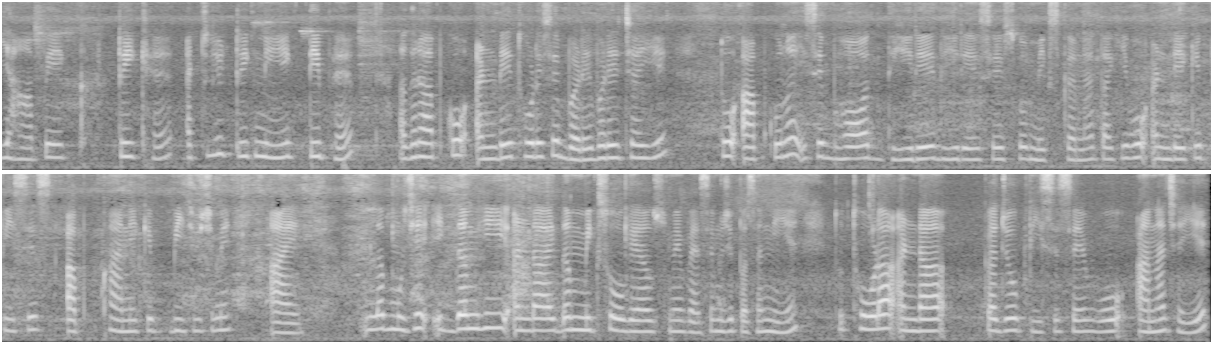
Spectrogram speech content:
यहाँ पे एक ट्रिक है। एक्चुअली ट्रिक नहीं है, एक टिप है। अगर आपको अंडे थोड़े से बड़े बड़े चाहिए तो आपको ना इसे बहुत धीरे धीरे से इसको मिक्स करना है, ताकि वो अंडे के पीसेस आपको खाने के बीच बीच में आए। मतलब मुझे एकदम ही अंडा एकदम मिक्स हो गया उसमें, वैसे मुझे पसंद नहीं है। तो थोड़ा अंडा का जो पीसेस है, वो आना चाहिए।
